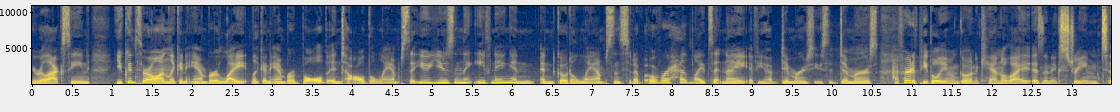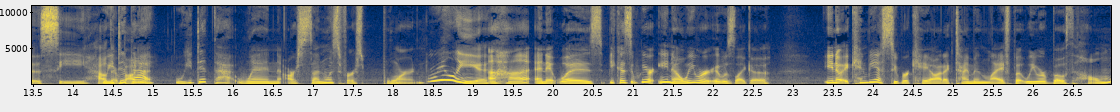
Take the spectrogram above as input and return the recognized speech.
you're relaxing you can throw on like an amber light like an amber bulb into all the lamps that you use in the evening and and go to lamps instead of overhead lights at night if you have dimmers use the dimmers I've heard of people even going to candlelight as an extreme to see how we their did body. that we did that when our son was first born Really? Uh-huh. And it was because we were, you know, we were it was like a you know, it can be a super chaotic time in life, but we were both home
